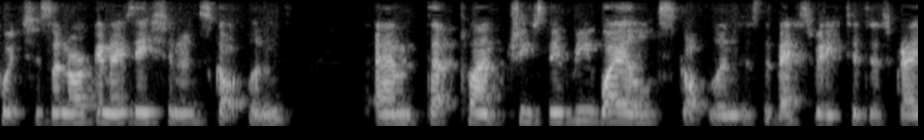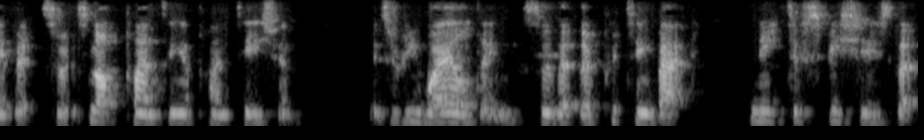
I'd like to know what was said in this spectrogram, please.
which is an organisation in Scotland um, that plant trees. They rewild Scotland is the best way to describe it. So it's not planting a plantation, it's rewilding so that they're putting back native species that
